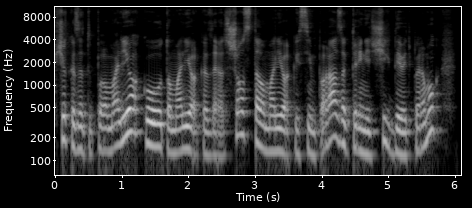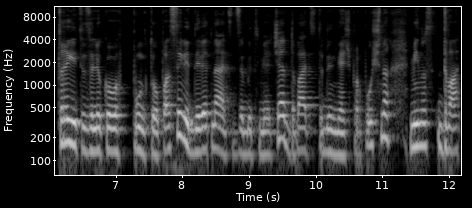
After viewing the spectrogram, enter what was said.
Якщо казати про Мальорку, то Мальорка зараз шоста, у Мальорки 7 поразок, 3 нічих, 9 перемог, 30 залікових пунктів у пасиві, 19 забитих м'яча, 21 м'яч пропущено, мінус 2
